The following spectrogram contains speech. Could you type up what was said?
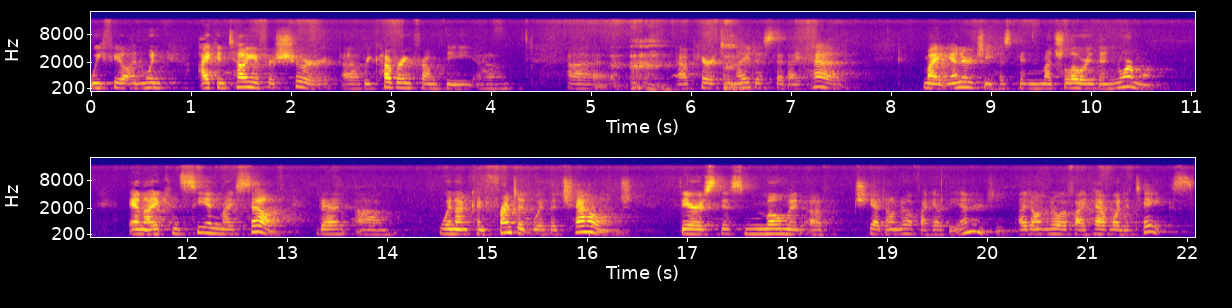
We feel, and when I can tell you for sure, uh, recovering from the um, uh, uh, peritonitis that I had, my energy has been much lower than normal. And I can see in myself that um, when I'm confronted with a challenge, there's this moment of, gee, I don't know if I have the energy. I don't know if I have what it takes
